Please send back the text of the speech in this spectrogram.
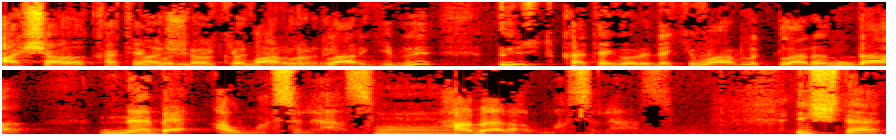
aşağı kategorideki Aşağı kategorideki. varlıklar gibi üst kategorideki varlıkların da nebe alması lazım. Haber alması lazım. İşte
